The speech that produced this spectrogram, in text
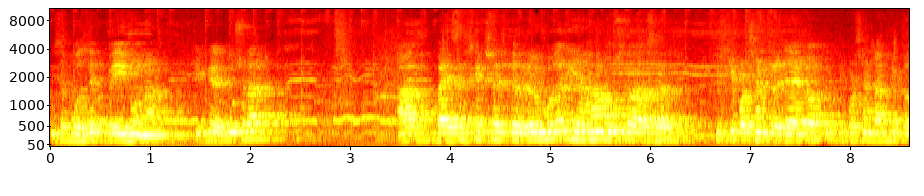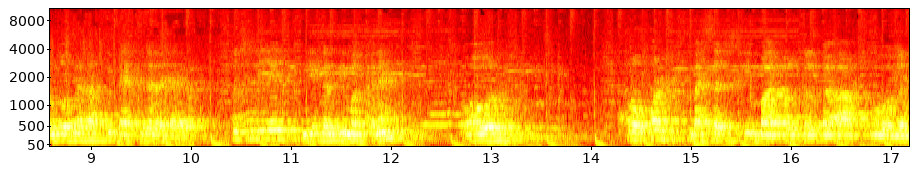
जिसे बोलते हैं पेन होना, ठीक है? दूसरा, आप बाइसेप्स की एक्सरसाइज कर रहे हो, मगर यहाँ उसका असर 50 परसेंट रह जाएगा और 50 परसेंट आपके कमज़ोर और आपकी बैक पे चला जाएगा। तो इसलिए ये गलती मत करें और प्रॉपर बाइसेप्स की बार बार कल का आपको अगर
